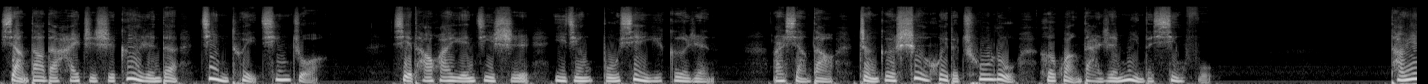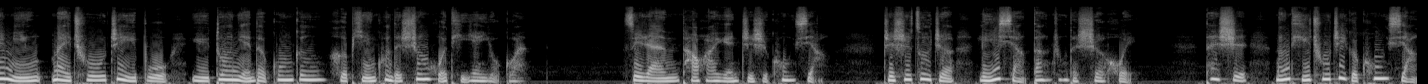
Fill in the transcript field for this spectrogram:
想到的还只是个人的进退清浊，写《桃花源记》时已经不限于个人。而想到整个社会的出路和广大人民的幸福，陶渊明迈出这一步与多年的躬耕和贫困的生活体验有关。虽然桃花源只是空想，只是作者理想当中的社会，但是能提出这个空想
